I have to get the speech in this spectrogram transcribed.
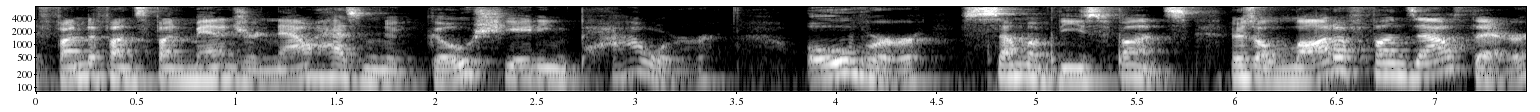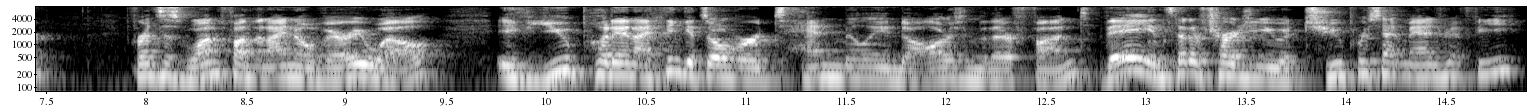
fund of funds fund manager, now has negotiating power over some of these funds. There's a lot of funds out there. For instance, one fund that I know very well, if you put in, I think it's over $10 million into their fund, they, instead of charging you a 2% management fee,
